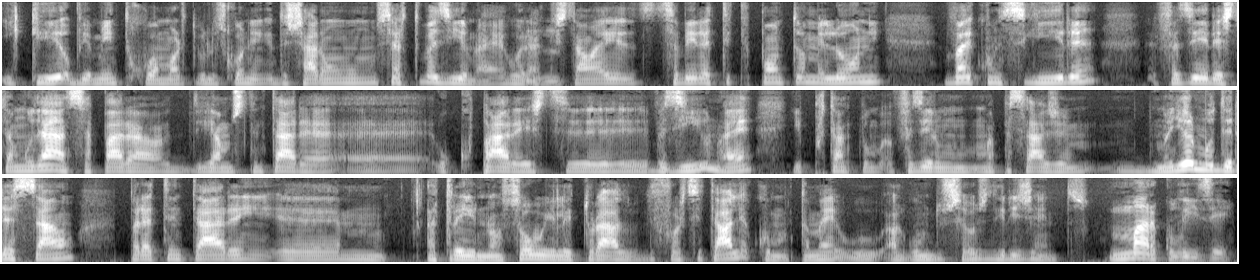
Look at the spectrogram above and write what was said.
e que, obviamente, com a morte de Berlusconi deixaram um certo vazio. Não é? Agora, uhum. a questão é saber até que ponto a Meloni vai conseguir fazer esta mudança para, digamos, tentar uh, ocupar este vazio, não é? E, portanto, fazer uma passagem de maior moderação para tentarem eh, atrair não só o eleitorado de Força Itália, como também o, algum dos seus dirigentes. Marco Lise.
